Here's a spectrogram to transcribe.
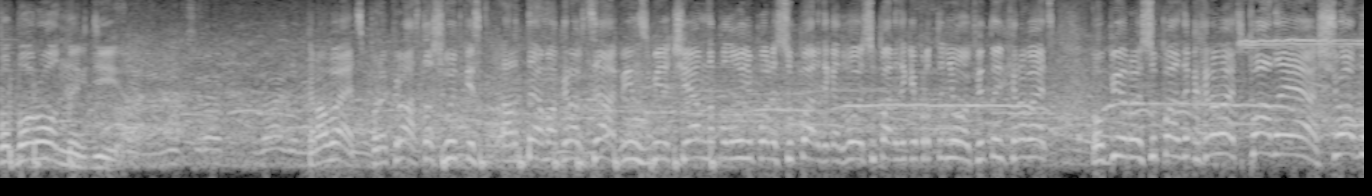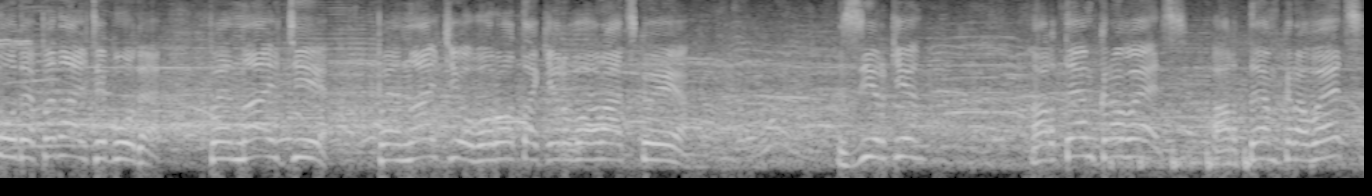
в оборонних діях. Кравець, прекрасна швидкість Артема Кравця. Він з м'ячем на половині поля суперника. Двоє суперників проти нього. Фінтить Кравець. Обірує суперника. Кравець падає. Що буде? Пенальті буде. Пенальті. Пенальті у ворота Кіровоградської зірки. Артем Кравець. Артем Кравець.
